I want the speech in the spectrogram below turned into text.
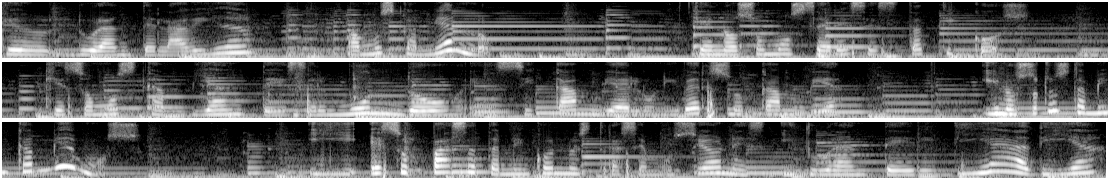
que durante la vida vamos cambiando, que no somos seres estáticos, que somos cambiantes, el mundo en sí cambia, el universo cambia y nosotros también cambiamos. Y eso pasa también con nuestras emociones y durante el día a día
